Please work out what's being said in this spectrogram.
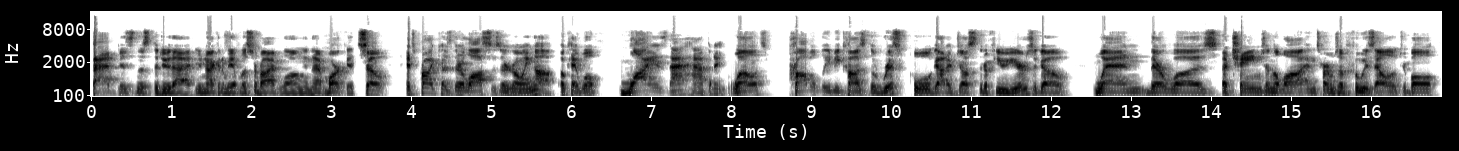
bad business to do that. You're not going to be able to survive long in that market. So it's probably because their losses are going up. Okay, well, why is that happening? Well, it's probably because the risk pool got adjusted a few years ago when there was a change in the law in terms of who is eligible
